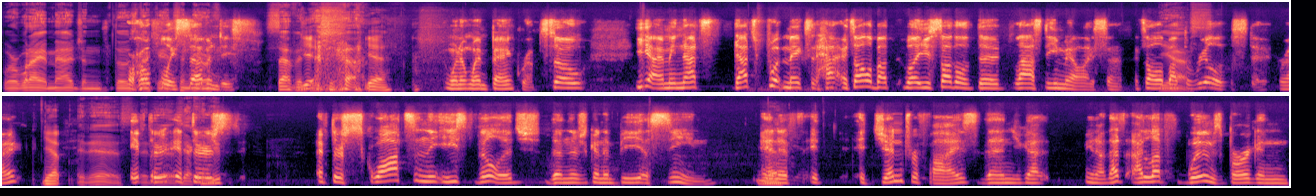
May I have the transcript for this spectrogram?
or what I imagine those. Or hopefully decades into- 70s 70s, yeah. Yeah, when it went bankrupt. So, yeah, I mean that's that's what makes it. Ha- it's all about. Well, you saw the the last email I sent. It's all about Yes. the real estate, right? yep, It is. If it there is. if Yeah, can you- there's if there's squats in the East Village, then there's going to be a scene, and if it it gentrifies, then you got you know that's I left Williamsburg in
